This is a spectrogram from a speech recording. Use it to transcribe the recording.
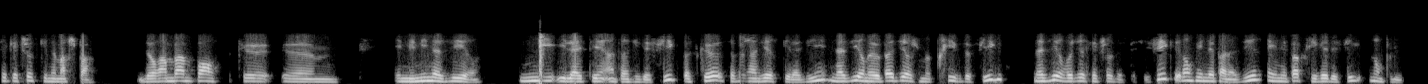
c'est quelque chose qui ne marche pas. Le Rambam pense que euh, il n'est ni nazir, ni il a été interdit des figues, parce que ça veut rien dire ce qu'il a dit. Nazir ne veut pas dire je me prive de figues, nazir veut dire quelque chose de spécifique, et donc il n'est pas nazir, et il n'est pas privé des figues non plus.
